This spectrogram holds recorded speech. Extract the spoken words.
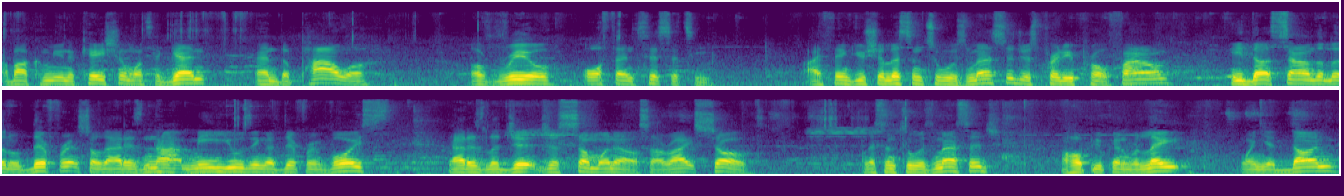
about communication once again and the power of real authenticity. I think you should listen to his message. It's pretty profound. He does sound a little different, so that is not me using a different voice. That is legit just someone else, all right? So, listen to his message. I hope you can relate. When you're done,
